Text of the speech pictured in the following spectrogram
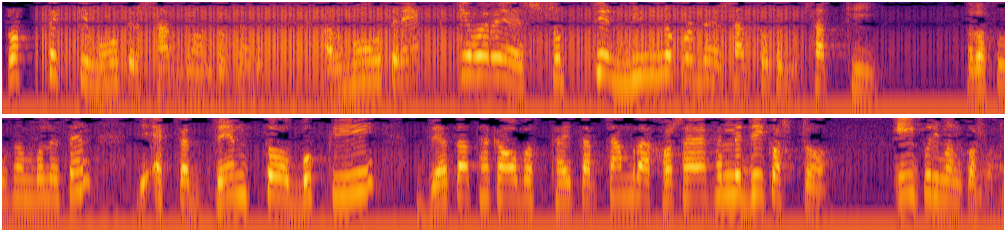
প্রত্যেককে মৌতের স্বাদ গ্রহণ করতে হবে। আর মৌতের একেবারে সবচেয়ে নিম্ন পর্যায়ের স্বাদ কত? স্বাদ কি? রসুলাম বলেছেন যে একটা জ্যান্ত বকরি জেতা থাকা অবস্থায় তার চামড়া খসায় ফেললে যে কষ্ট? এই পরিমাণ কষ্ট।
